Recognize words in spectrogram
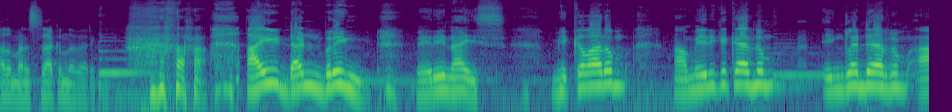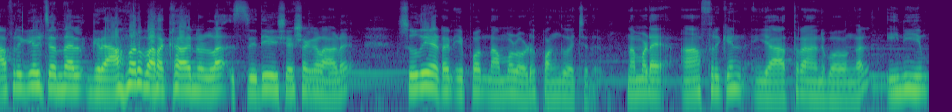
അത് മനസ്സിലാക്കുന്നവർക്ക്. I don't bring. Very nice. മിക്കവാറും അമേരിക്കക്കാരനും ഇംഗ്ലണ്ടുകാരനും ആഫ്രിക്കയിൽ ചെന്നാൽ ഗ്രാമർ പറക്കാനുള്ള സ്ഥിതിവിശേഷങ്ങളാണ് സുധിയേട്ടൻ ഇപ്പോൾ നമ്മളോട് പങ്കുവച്ചത്. നമ്മുടെ ആഫ്രിക്കൻ യാത്രാനുഭവങ്ങൾ ഇനിയും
